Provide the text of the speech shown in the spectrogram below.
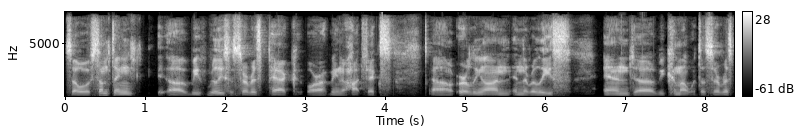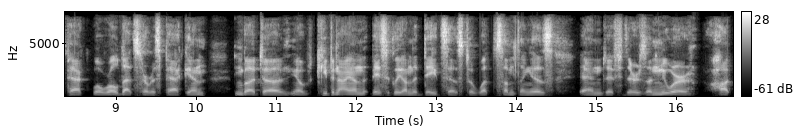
So if something uh, we release a service pack or I mean a hot fix uh, early on in the release, and uh, we come out with a service pack. We'll roll that service pack in, but uh, you know, keep an eye on the, basically on the dates as to what something is, and if there's a newer hot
